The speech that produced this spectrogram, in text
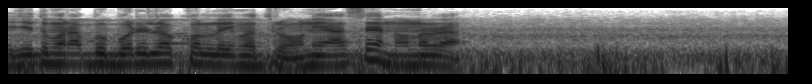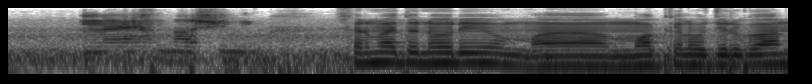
এই যে তোমার আব্বু বডি লক করল এইমাত্র। উনি আছেন ওনারা? নৌরি মক্কেল হুজুরগণ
